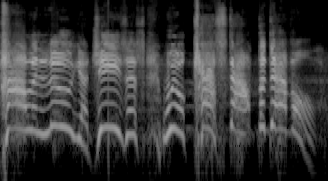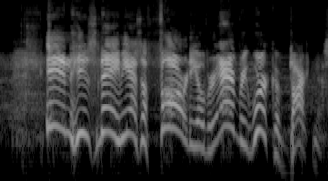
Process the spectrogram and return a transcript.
Hallelujah. Jesus will cast out the devil in his name. He has authority over every work of darkness.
